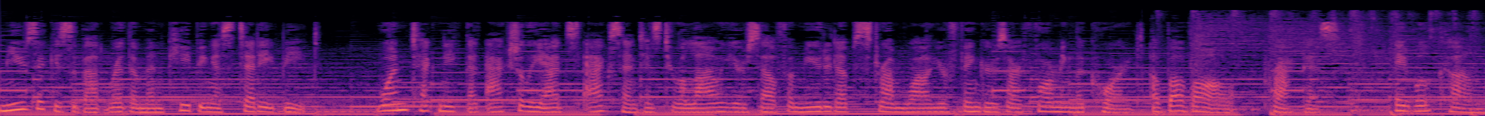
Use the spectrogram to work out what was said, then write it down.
Music is about rhythm and keeping a steady beat. One technique that actually adds accent is to allow yourself a muted up strum while your fingers are forming the chord. Above all, practice. It will come.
